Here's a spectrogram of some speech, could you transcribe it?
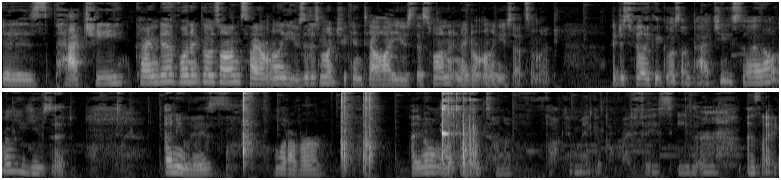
is patchy kind of when it goes on. So I don't really use it as much. You can tell I use this one and I don't really use that so much. I just feel like it goes on patchy, so I don't really use it. Anyways, whatever. I don't want like a ton of fucking makeup on my face either as I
